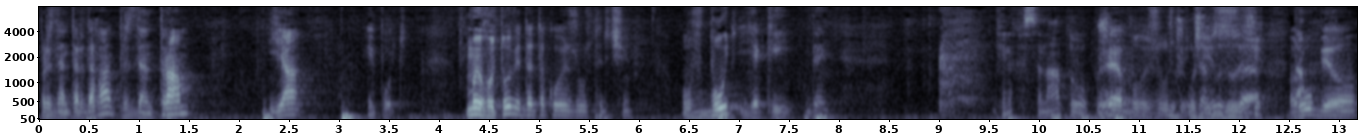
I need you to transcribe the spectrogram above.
Президент Ердоган, президент Трамп, я і Путін. Ми готові до такої зустрічі в будь-який день. Фінг Сенату Вже були зустрічі Уже були з зустрічі. Так. Рубіо,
